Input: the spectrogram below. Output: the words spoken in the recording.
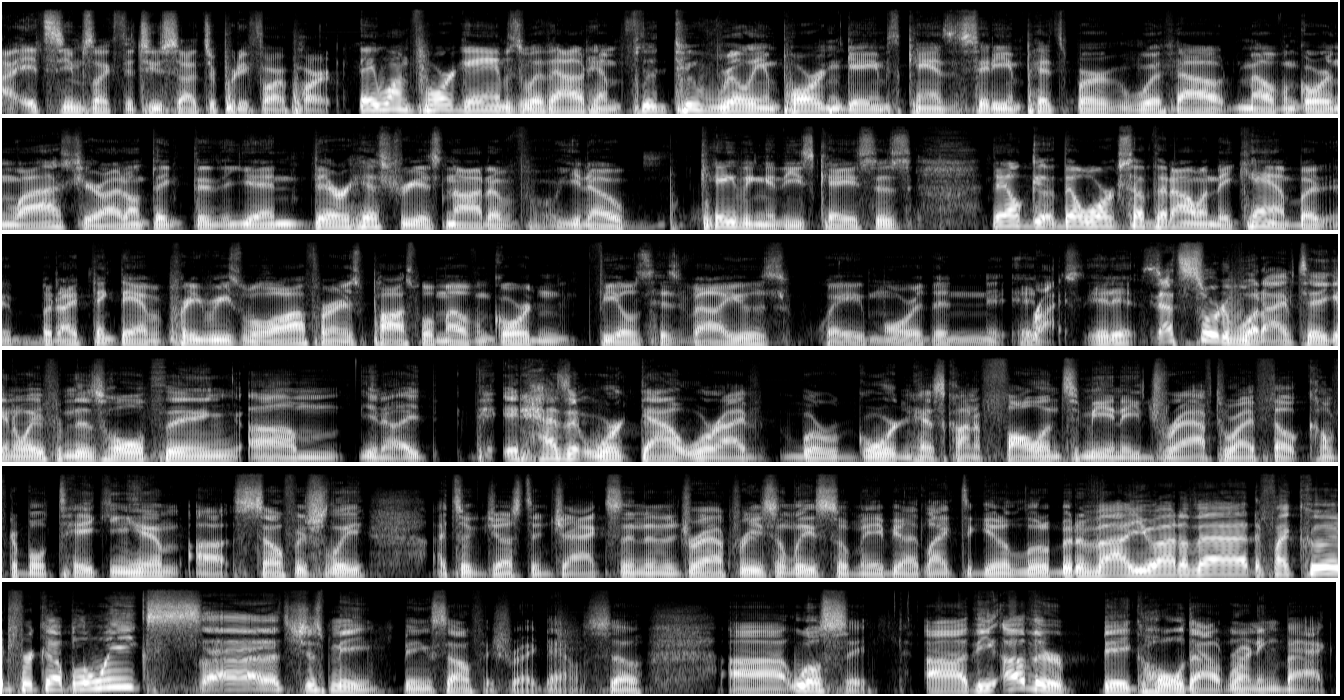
I, it seems like the two sides are pretty far apart. They won four games without him. Two really important games, Kansas City and Pittsburgh, without Melvin Gordon last year. I don't think that, and their history is not of you know caving in these cases. They'll get, they'll work something out when they can, but but I think they have a pretty reasonable offer, and it's possible Melvin Gordon feels his value is way more than it's, Right. it is. That's sort of what I've taken away from this whole thing. Um, you know, it it hasn't worked out where I've where Gordon has kind of fallen to me in a draft where I felt comfortable taking him. Uh, selfishly, I took Justin Jackson in a draft recently, so maybe I'd like to get a little bit of value out of that if I could for a couple of weeks. Uh, that's just me being selfish right now. So uh, we'll see. Uh, the other big holdout running back.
